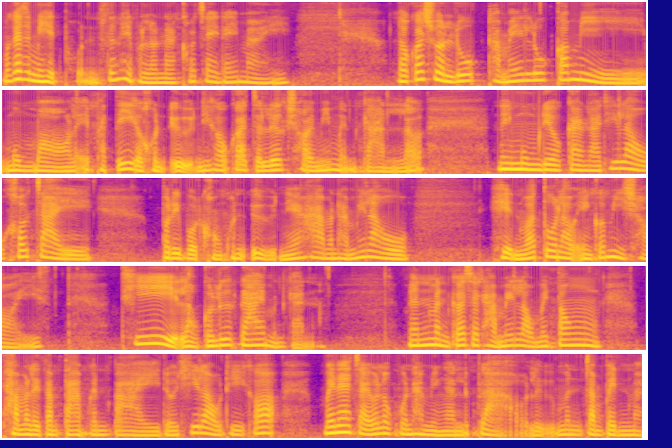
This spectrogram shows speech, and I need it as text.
มันก็จะมีเหตุผลซึ่งเหตุผลเหล่านั้นเข้าใจได้ไหม เราก็ชวนลูกทำให้ลูกก็มีมุมมองและเอมพัตตีกับคนอื่น ที่เขาก็จะเลือกชอยไม่เหมือนกัน แล้วในมุมเดียวกันเวลาที่เราเข้าใจบริบทของคนอื่นเนี่ยค่ะ มันทำให้เราเห็นว่าตัวเราเองก็มีช้อยที่เราก็เลือกได้เหมือนกันนั้นมันก็จะทำให้เราไม่ต้องทำอะไรตามๆกันไป โดยที่เราทีก็ไม่แน่ใจว่าเราควรทำอย่างนั้นหรือเปล่า หรือมันจำเป็นไหม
